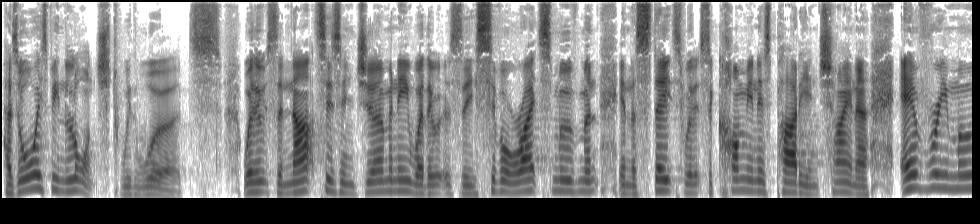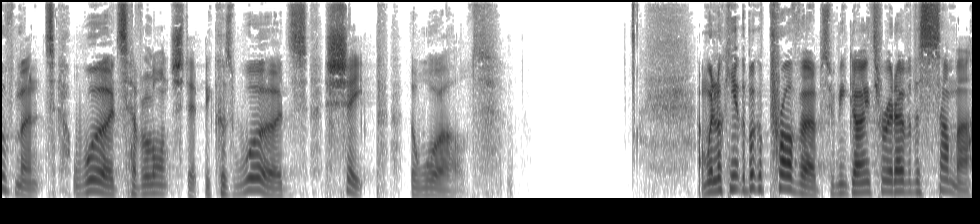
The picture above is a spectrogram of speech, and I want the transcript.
has always been launched with words. Whether it's the Nazis in Germany, whether it was the civil rights movement in the States, whether it's the Communist Party in China, every movement, words have launched it because words shape the world. And we're looking at the book of Proverbs. We've been going through it over the summer.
